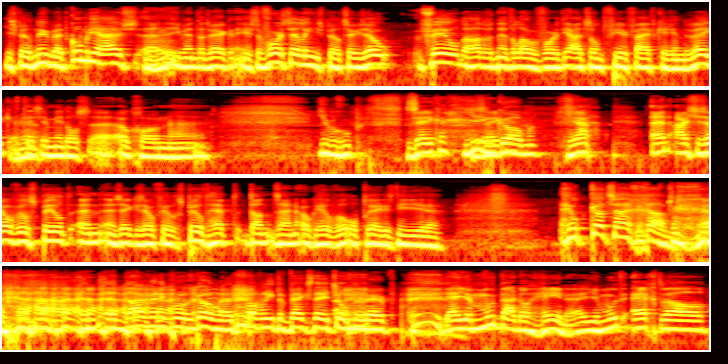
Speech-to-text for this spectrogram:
Je speelt nu bij het Comedyhuis. Eh, Mhm. Je bent aan het werken aan de eerste voorstelling. Je speelt sowieso veel. Daar hadden we het net al over voordat hij uitzond. Vier, vijf keer in de week. Het Ja. is inmiddels eh, ook gewoon eh, je beroep. Zeker. Je zeker. inkomen. Ja. En als je zoveel speelt en, en zeker zoveel gespeeld hebt... dan zijn er ook heel veel optredens die... eh, Heel kut zijn gegaan. en, en daar ben ik voor gekomen. Het favoriete backstage onderwerp. ja, je moet daar doorheen. Hè. Je moet echt wel...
